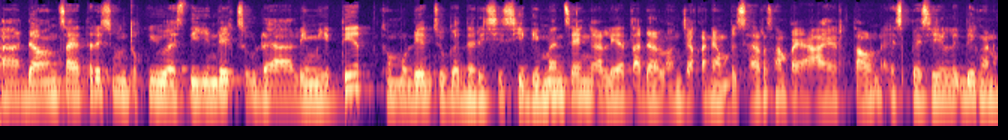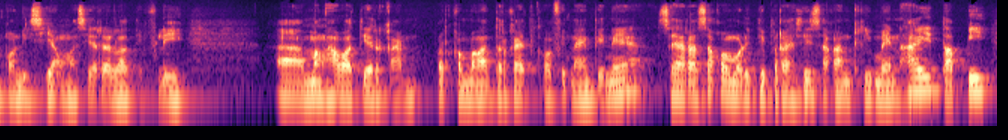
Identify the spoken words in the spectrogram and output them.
uh, downside risk untuk USD index udah limited. Kemudian juga dari sisi demand saya nggak lihat ada lonjakan yang besar sampai akhir tahun, especially dengan kondisi yang masih relatively uh, mengkhawatirkan perkembangan terkait COVID-19-nya. Saya rasa commodity prices akan remain high, tapi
